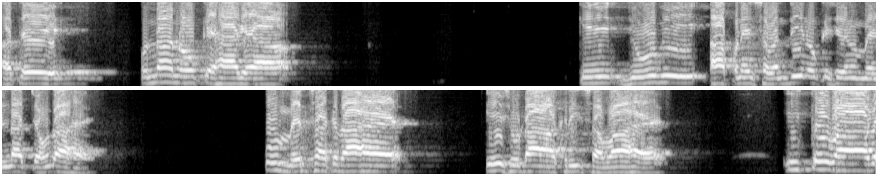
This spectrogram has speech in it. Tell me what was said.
ਅਤੇ ਉਹਨਾਂ ਨੂੰ ਕਿਹਾ ਗਿਆ ਕਿ ਜੋ ਵੀ ਆਪਣੇ ਸੰਬੰਧੀ ਨੂੰ ਕਿਸੇ ਨੂੰ ਮਿਲਣਾ ਚਾਹੁੰਦਾ ਹੈ, ਉਹ ਮਿਲ ਸਕਦਾ ਹੈ। ਇਹ ਤੁਹਾਡਾ ਆਖਰੀ ਸਮਾਂ ਹੈ। ਇਸ ਤੋਂ ਬਾਅਦ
